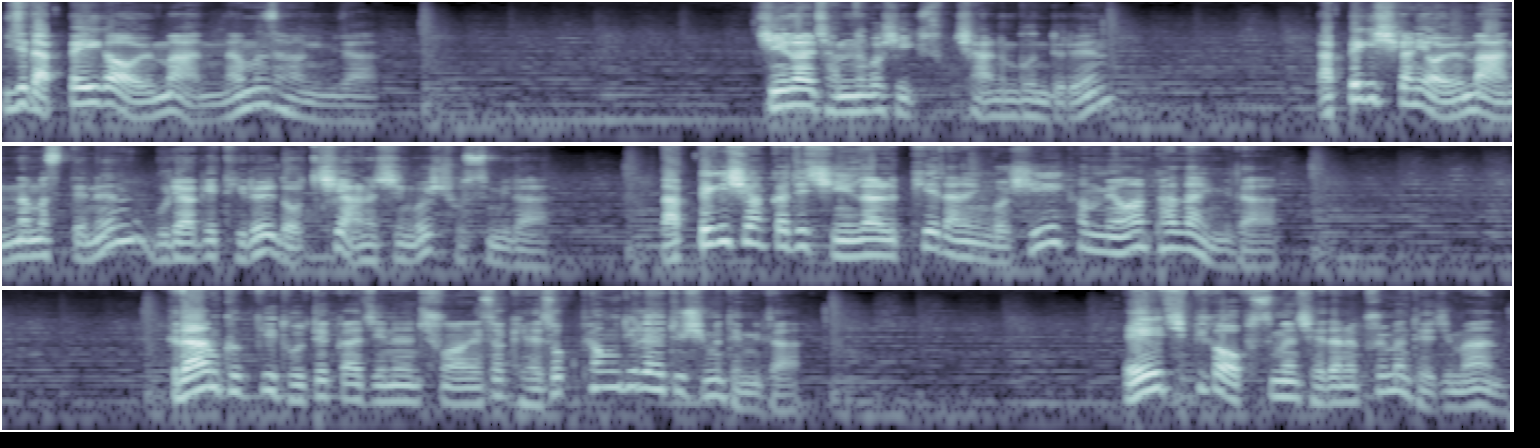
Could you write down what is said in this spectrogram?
이제 납베이가 얼마 안 남은 상황입니다. 진일라를 잡는 것이 익숙치 않은 분들은 납배기 시간이 얼마 안 남았을 때는 무리하게 딜을 넣지 않으시는 것이 좋습니다. 납배기 시간까지 진일라를 피해 다니는 것이 현명한 판단입니다. 그 다음 극기 돌 때까지는 중앙에서 계속 평딜을 해주시면 됩니다. AHP가 없으면 재단을 풀면 되지만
